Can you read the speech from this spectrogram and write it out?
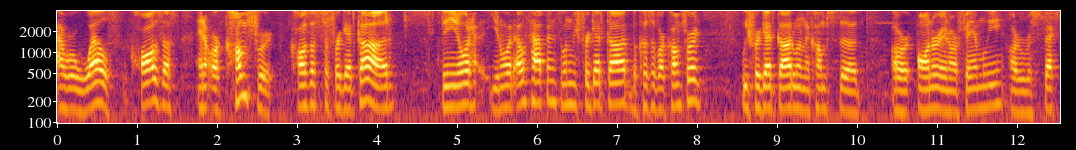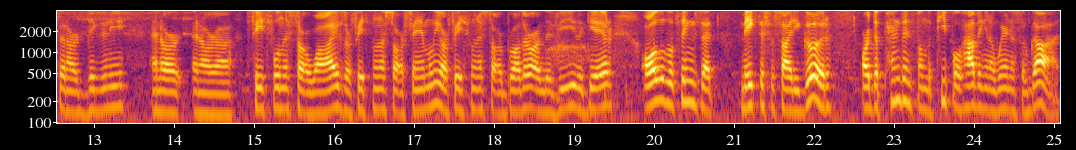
our wealth cause us and our comfort cause us to forget God, then you know what you know what else happens when we forget God because of our comfort? We forget God when it comes to our honor in our family, our respect and our dignity, and our and our uh, faithfulness to our wives, our faithfulness to our family, our faithfulness to our brother, our levi, the ger, all of the things that make the society good are dependent on the people having an awareness of God.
